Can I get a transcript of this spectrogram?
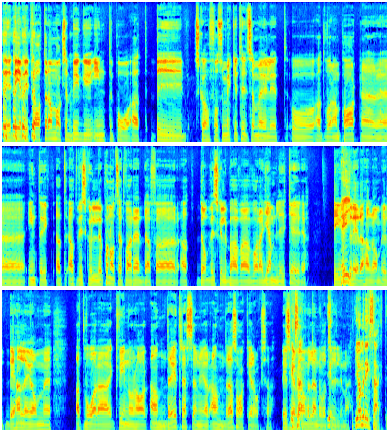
Det vi pratar om också bygger ju inte på att vi ska få så mycket tid som möjligt och att våran partner eh, inte rikt, att, att vi skulle på något sätt vara rädda för att de, vi skulle behöva vara jämlika i det. Det är ju inte det det handlar om. Det handlar ju om eh, att våra kvinnor har andra intressen och gör andra saker också. Det ska exakt. man väl ändå vara tydlig med. Ja men exakt,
